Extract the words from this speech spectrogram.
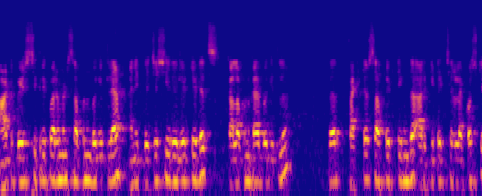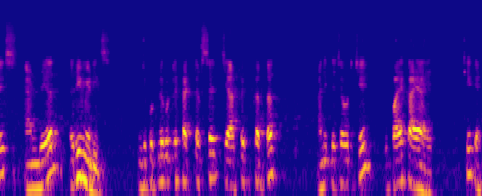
आठ बेसिक रिक्वायरमेंट्स आपण बघितल्या आणि त्याच्याशी रिलेटेडच काल आपण काय बघितलं तर फॅक्टर्स अफेक्टिंग द आर्किटेक्चरल अकॉस्टिक्स अँड देअर रिमेडीज म्हणजे कुठले कुठले फॅक्टर्स आहेत जे अफेक्ट करतात आणि त्याच्यावरचे उपाय काय आहेत ठीक आहे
